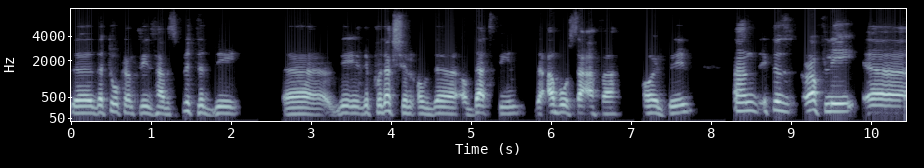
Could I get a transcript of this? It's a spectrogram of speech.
the, the two countries have split the, the, the production of, the, of that field, the Abu Sa'afa oil field, and it is roughly uh,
